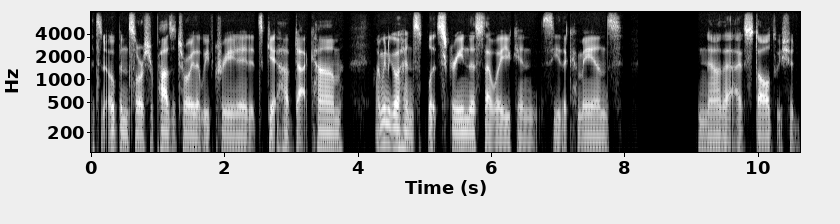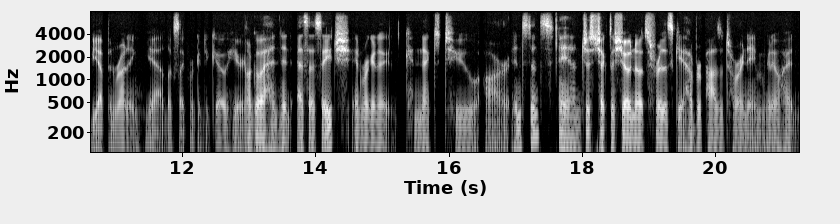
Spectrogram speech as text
it's an open source repository that we've created. It's github.com. I'm going to go ahead and split screen this, that way you can see the commands. Now that I've stalled, we should be up and running. Yeah, it looks like we're good to go here. I'll go ahead and hit SSH and we're going to connect to our instance and just check the show notes for this GitHub repository name. I'm going to go ahead and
